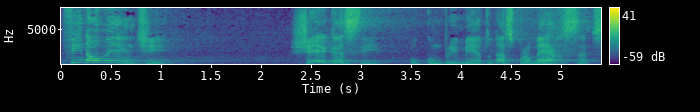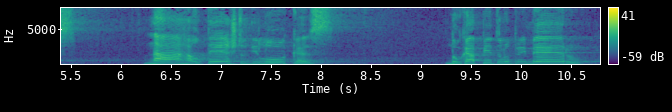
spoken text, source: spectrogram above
finalmente chega-se o cumprimento das promessas. Narra o texto de Lucas, no capítulo 1,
